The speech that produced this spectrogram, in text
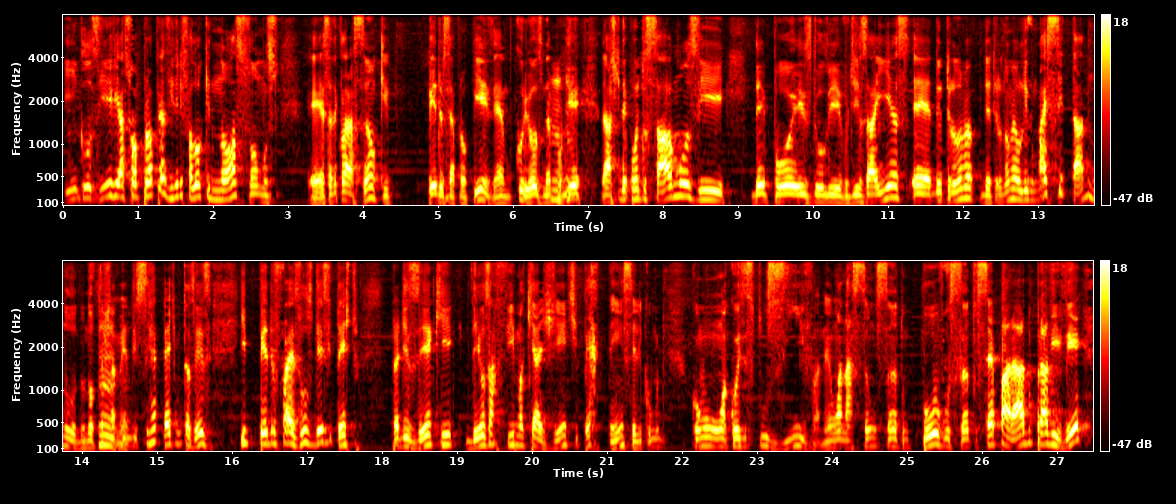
E, inclusive, a sua própria vida, ele falou que nós somos... eh, essa declaração que Pedro se apropria, é curioso, né? Porque acho que depois dos Salmos e depois do livro de Isaías, é, Deuteronômio, Deuteronômio é o livro mais citado no, no Novo Testamento. Isso se repete muitas vezes. E Pedro faz uso desse texto para dizer que Deus afirma que a gente pertence, ele como, como uma coisa exclusiva, né? uma nação santa, um povo santo separado para viver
